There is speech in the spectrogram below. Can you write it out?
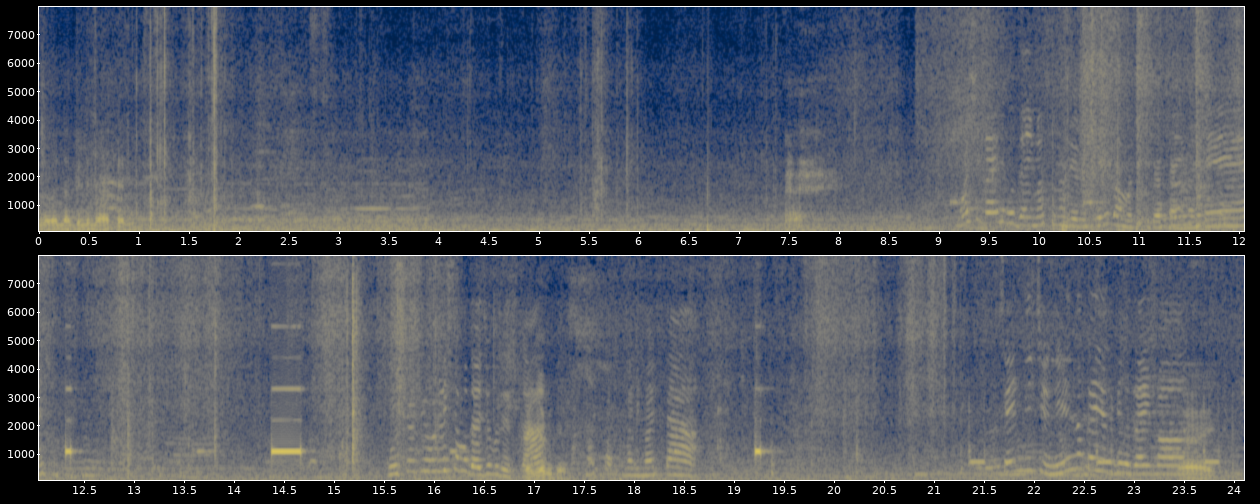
Dalawa na bili natin. もし前でございますので、よろしければお待ちくださいませ。 ご一緒料理しても大丈夫ですか。大丈夫です。はい、かしこまりました。1022円の買い上げでございます。はい。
